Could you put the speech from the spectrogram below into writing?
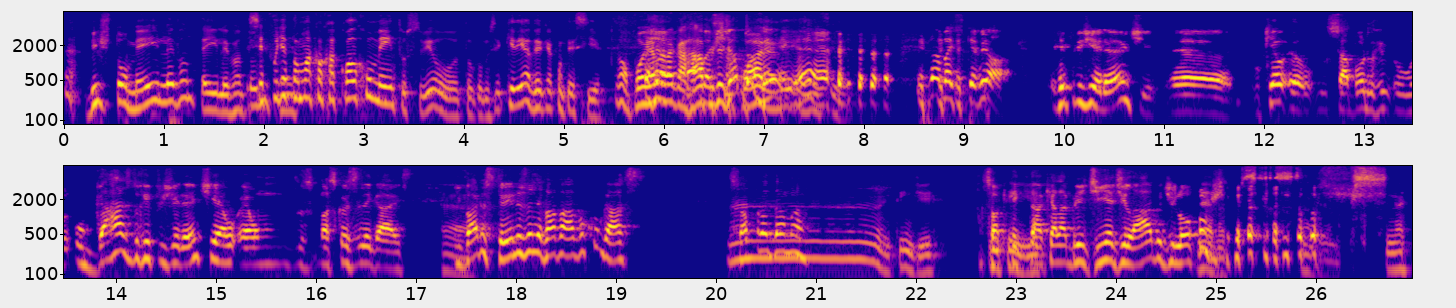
Ah. Bicho, tomei e levantei, levantou. Você podia fundo. tomar Coca-Cola com mentos, viu, Togo? Você queria ver o que acontecia. Não, põe ela na garrafa e já tomei, né? é. Não, mas quer ver, ó, refrigerante, é, o que é, é o sabor do o, o, gás do refrigerante é, é um dos, umas coisas legais. É. Em vários treinos eu levava água com gás. Só para dar uma. Ah, entendi. Só que tem que dar aquela bridinha de lado, de longe. É, né?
